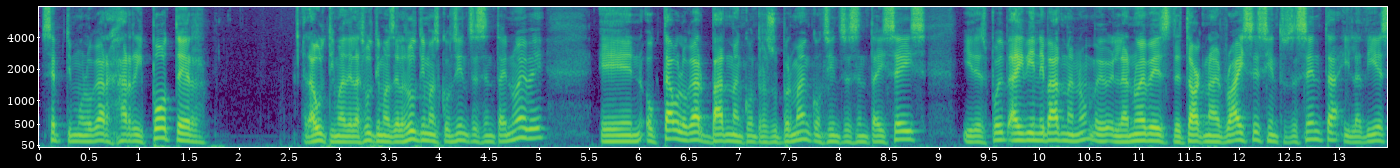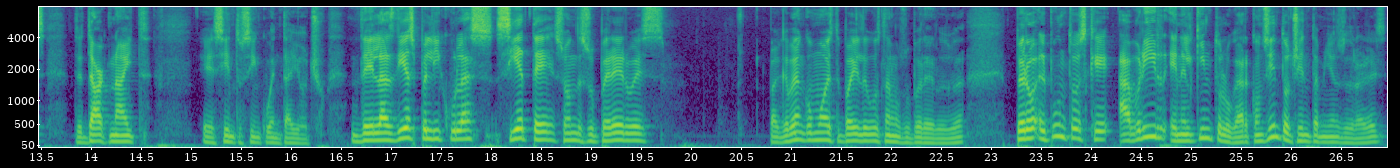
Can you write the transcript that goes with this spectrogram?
séptimo lugar Harry Potter, la última de las últimas de las últimas con 169, en octavo lugar Batman contra Superman con 166 y después ahí viene Batman, ¿no? Eh, la 9 es The Dark Knight Rises 160 y la 10 The Dark Knight 158. Eh, de las 10 películas, 7 son de superhéroes. Para que vean cómo a este país le gustan los superhéroes, ¿verdad? Pero el punto es que abrir en el quinto lugar con 180 millones de dólares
